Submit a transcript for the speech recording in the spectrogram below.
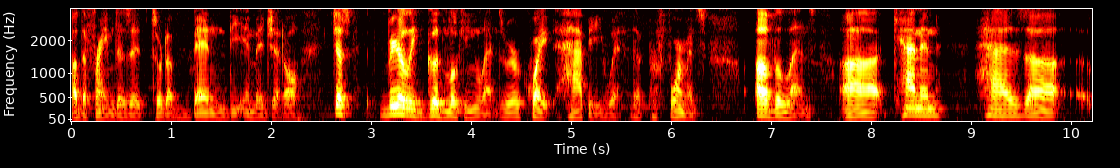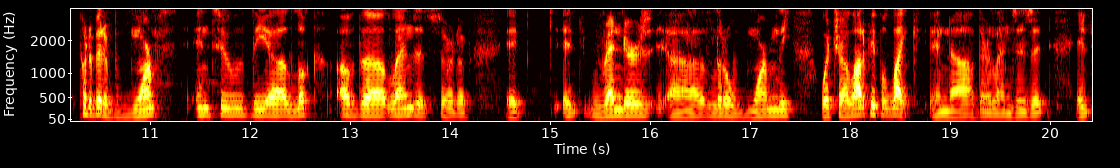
of the frame, does it sort of bend the image at all? Just really good looking lens. We were quite happy with the performance of the lens. Uh, Canon has uh, put a bit of warmth into the uh, look of the lens. It's sort of, it, it renders uh, a little warmly, which a lot of people like in uh, their lenses. It, it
